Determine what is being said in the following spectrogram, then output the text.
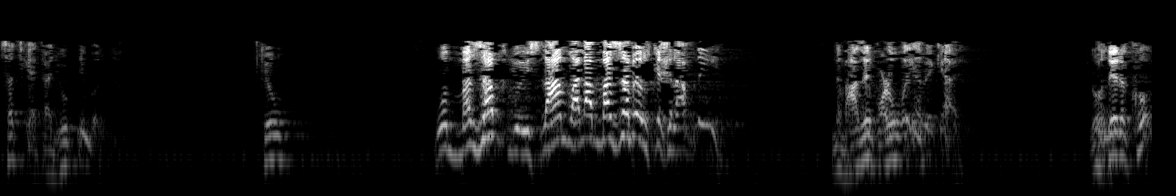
سچ کہتا جھوٹ نہیں بولتا۔ کیوں؟ وہ مذہب، جو اسلام والا مذہب ہے، اس کے خلاف نہیں ہے۔ نمازیں پڑھو بھائی، ہمیں کیا ہے؟ روزے رکھو،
